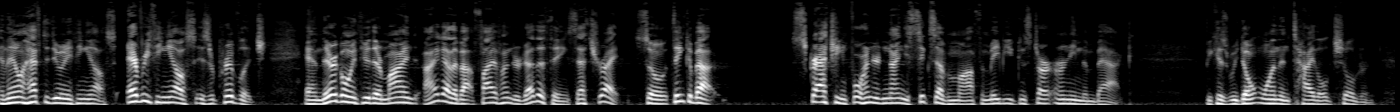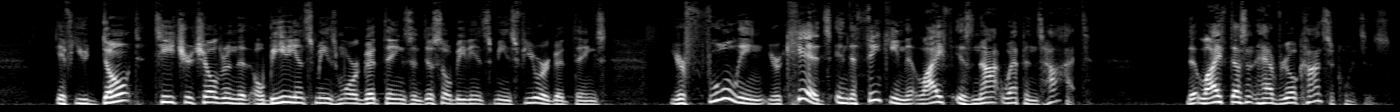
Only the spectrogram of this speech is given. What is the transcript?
and they don't have to do anything else. Everything else is a privilege. And they're going through their mind, I got about 500 other things. That's right. So think about scratching 496 of them off, and maybe you can start earning them back because we don't want entitled children. If you don't teach your children that obedience means more good things and disobedience means fewer good things, you're fooling your kids into thinking that life is not weapons hot, that life doesn't have real consequences.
